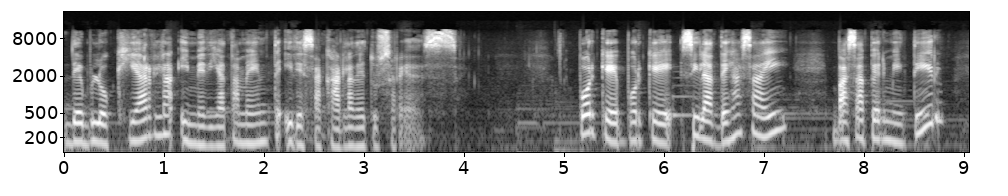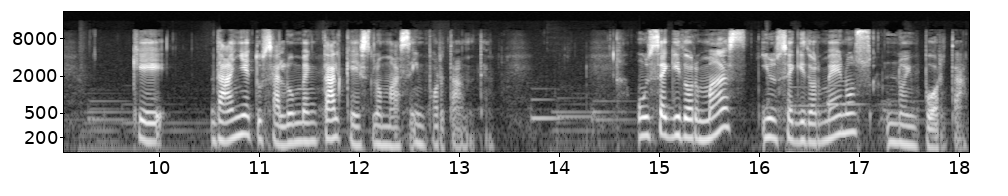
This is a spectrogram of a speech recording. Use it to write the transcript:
de bloquearla inmediatamente y de sacarla de tus redes. ¿Por qué? Porque si la dejas ahí, vas a permitir que dañe tu salud mental, que es lo más importante. Un seguidor más y un seguidor menos no importa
